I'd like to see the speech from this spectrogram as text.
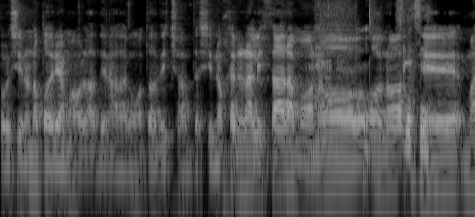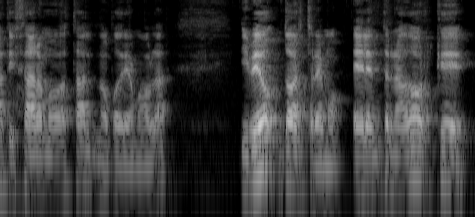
porque si no, no podríamos hablar de nada, como tú has dicho antes. Si no generalizáramos o no matizáramos tal, no podríamos hablar. Y veo dos extremos. El entrenador que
